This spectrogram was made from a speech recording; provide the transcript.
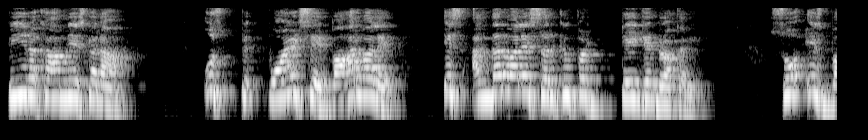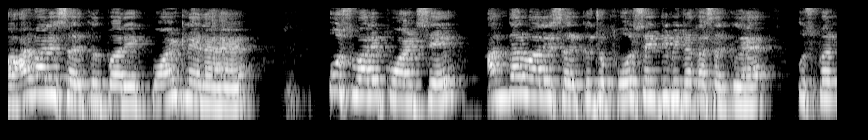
पी रखा हमने इसका नाम। उस पॉइंट से बाहर वाले, इस अंदर वाले सर्कल पर टेंजेंट ड्रॉ करिए। सो so, इस बाहर वाले सर्कल पर एक पॉइंट लेना है। उस वाले पॉइंट से अंदर वाले सर्कल जो फोर सेंटीमीटर का सर्कल है उस पर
